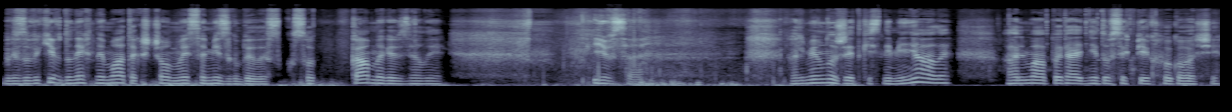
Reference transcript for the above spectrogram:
Бризовиків до них нема, так що ми самі зробили з кусок камери взяли. І все. Гальмівну жидкість не міняли, гальма передні до сих пір хороші.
